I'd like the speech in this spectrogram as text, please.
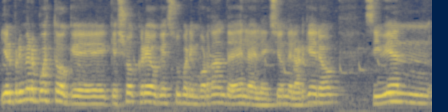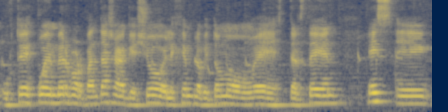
Y el primer puesto que, yo creo que es súper importante es la elección del arquero. Si bien ustedes pueden ver por pantalla que yo el ejemplo que tomo es Ter Stegen, es eh,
